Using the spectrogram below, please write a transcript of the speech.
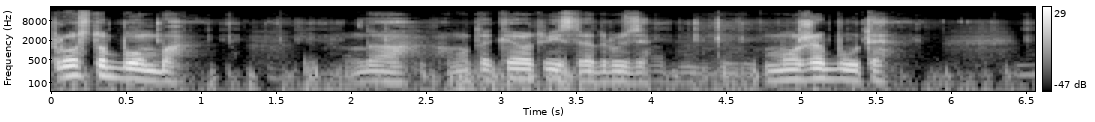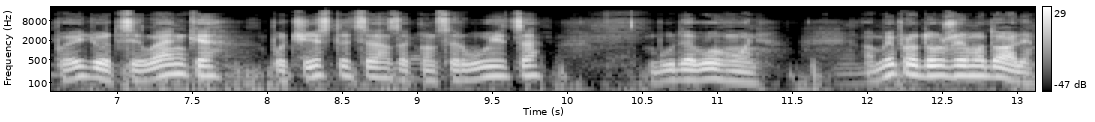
Просто бомба. Да, отаке от вістря, друзі. Може бути. Пойдет ціленьке, почиститься, законсервується, буде вогонь. А ми продовжуємо далі.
